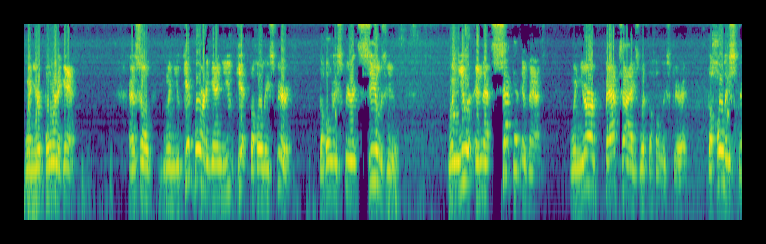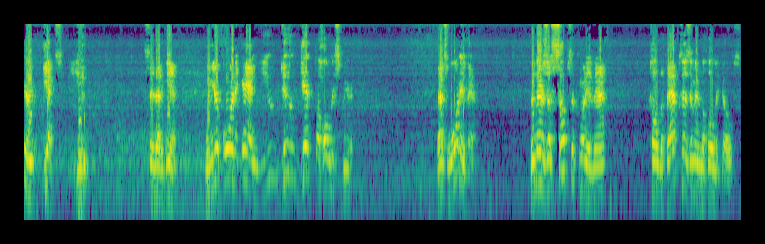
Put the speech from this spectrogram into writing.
when you're born again. And so when you get born again, you get the Holy Spirit. The Holy Spirit seals you. When you, in that second event, when you're baptized with the Holy Spirit, the Holy Spirit gets you. Say that again. When you're born again, you do get the Holy Spirit. That's one event. Then there's a subsequent event called the baptism in the Holy Ghost,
